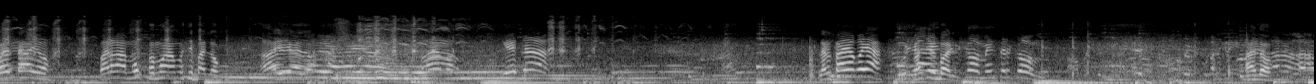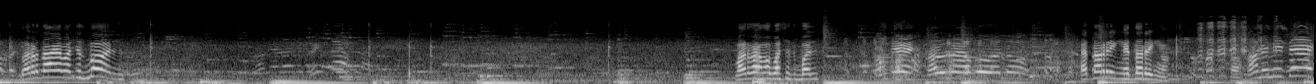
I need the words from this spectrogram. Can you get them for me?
palit tayo. Para kamo, kamukha mo si Balong. Ay, ano. Kesa. Laro tayo, kuya. Basketball. Intercom, intercom. Ano? Laro tayo, basketball. Laro tayo mag-basketball. Hindi, meron na ako ano. Ito ring, ito ring, oh. Mami Mitek!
